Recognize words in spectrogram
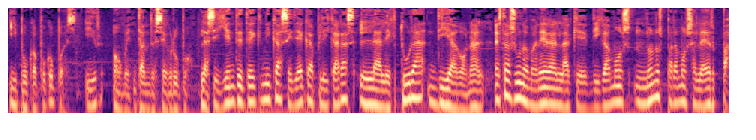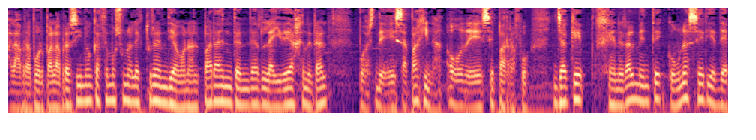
y poco a poco pues ir aumentando ese grupo. La siguiente técnica sería que aplicaras la lectura diagonal. Esta es una manera en la que, digamos, no nos paramos a leer palabra por palabra, sino que hacemos una lectura en diagonal para entender la idea general pues de esa página o de ese párrafo, ya que generalmente con una serie de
